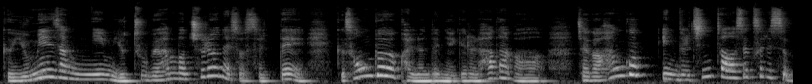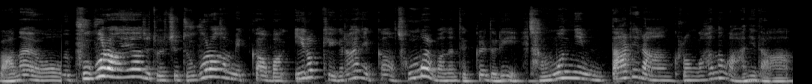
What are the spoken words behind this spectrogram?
그 유민상님 유튜브에 한번 출연했었을 때 그 성교육 관련된 얘기를 하다가 제가 한국인들 진짜 섹스리스 많아요. 부부랑 해야지 도대체 누구랑 합니까? 막 이렇게 얘기를 하니까 정말 많은 댓글들이 장모님 딸이랑 그런 거 하는 거 아니다.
